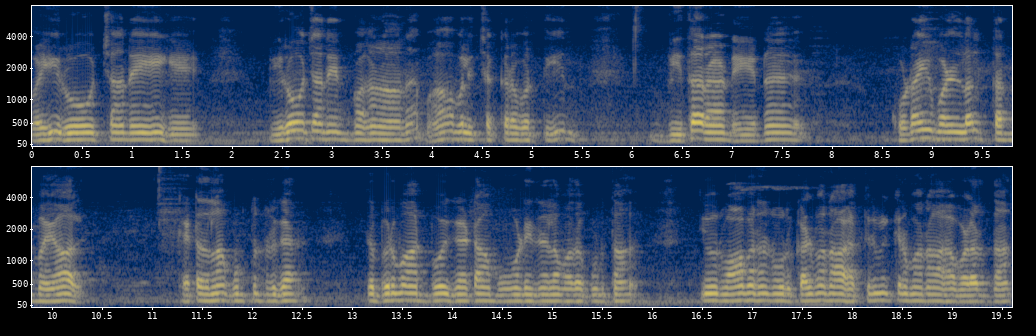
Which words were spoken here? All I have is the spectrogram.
வைரோச்சனேகே. விரோச்சனின் மகனான மகாபலி சக்கரவர்த்தியின் விதரணேன குடைவள்ளல் தன்மையால். கேட்டதெல்லாம் கொடுத்துட்ருக்கார் இந்த பெருமான் போய் கேட்டான் மூவடி நிலம் அதை கொடுத்தான். இவன் வாமனன் ஒரு கல்வனாக திருவிக்கிரமனாக வளர்ந்தான்.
